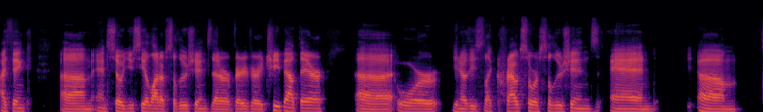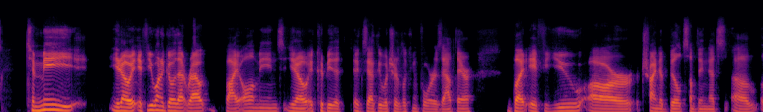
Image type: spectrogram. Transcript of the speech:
I think, um, and so you see a lot of solutions that are very very cheap out there, uh, or you know these like crowdsourced solutions, and um, to me, you know, if you want to go that route, by all means, you know, it could be that exactly what you're looking for is out there. But if you are trying to build something that's a, a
